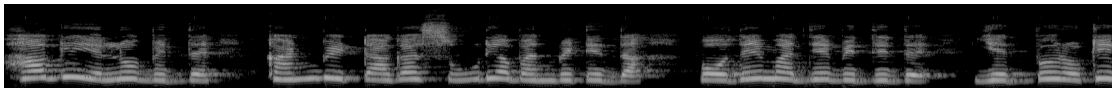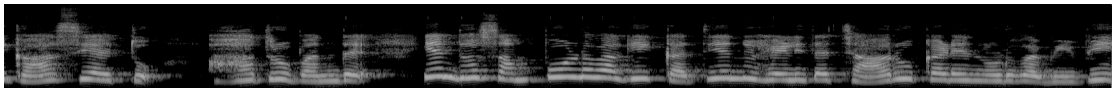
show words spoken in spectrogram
ಹಾಗೆ ಎಲ್ಲೋ ಬಿದ್ದೆ. ಕಣ್ಬಿಟ್ಟಾಗ ಸೂರ್ಯ ಬಂದ್ಬಿಟ್ಟಿದ್ದ. ಪೊದೆ ಮಧ್ಯೆ ಬಿದ್ದಿದ್ದೆ. ಎದ್ಬರೋಕೆ ಘಾಸಿ ಆಯಿತು. ಆದರೂ ಬಂದೆ. ಎಂದು ಸಂಪೂರ್ಣವಾಗಿ ಕಥೆಯನ್ನು ಹೇಳಿದ ಚಾರು ಕಡೆ ನೋಡುವ ಬಿಬಿ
